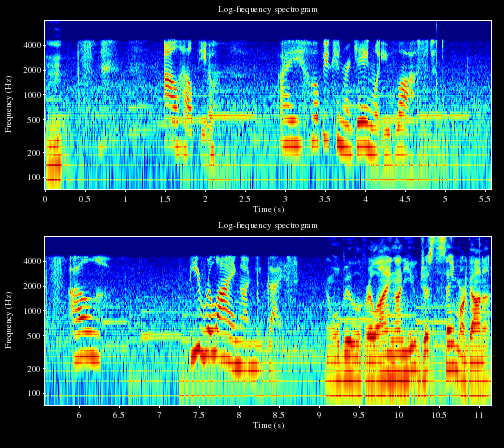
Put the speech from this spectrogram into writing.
Hmm? I'll help you. I hope you can regain what you've lost. I'll be relying on you guys. And we'll be relying on you just the same, Morgana.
